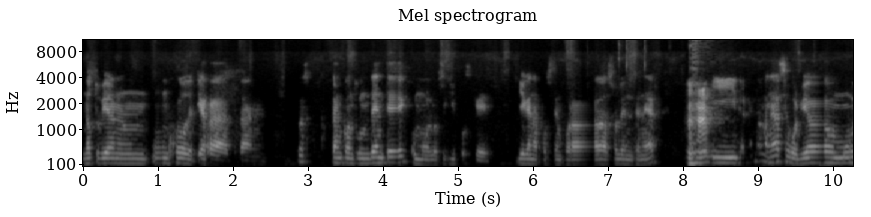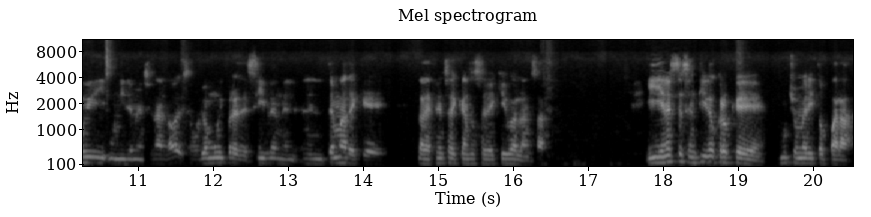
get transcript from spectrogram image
no tuvieran un, juego de tierra tan, pues, tan contundente como los equipos que llegan a postemporada suelen tener. Y de alguna manera se volvió muy unidimensional, ¿no? Se volvió muy predecible en el, en el tema de que la defensa de Kansas sabía que iba a lanzar. Y en este sentido creo que mucho mérito para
